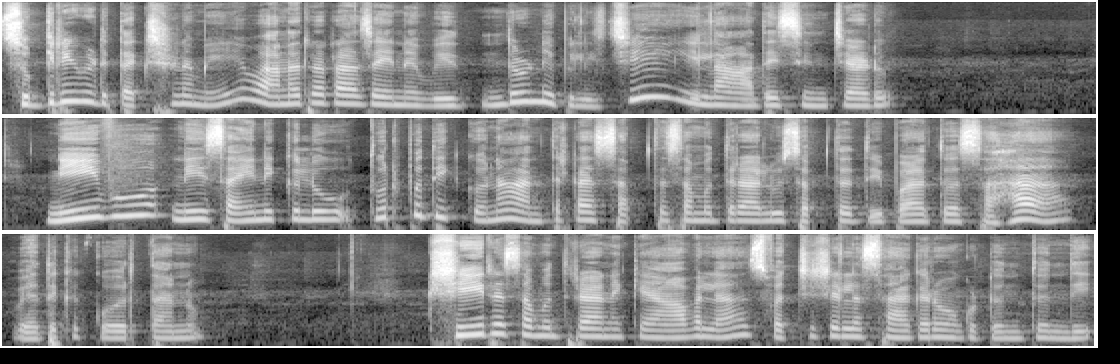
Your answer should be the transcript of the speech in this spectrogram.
సుగ్రీవుడి తక్షణమే వానరరాజైన విందుడిని పిలిచి ఇలా ఆదేశించాడు. నీవు నీ సైనికులు తూర్పు దిక్కున అంతటా సప్త సముద్రాలు సప్త ద్వీపాలతో సహా వెతక కోరుతాను. క్షీర సముద్రానికి ఆవల స్వచ్ఛజల సాగరం ఒకటి ఉంటుంది.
